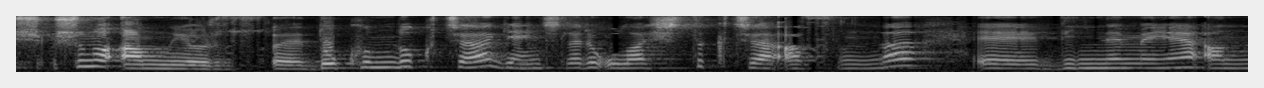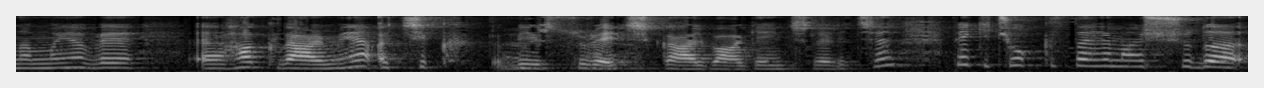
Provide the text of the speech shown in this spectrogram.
şunu anlıyoruz. E, dokundukça, gençlere ulaştıkça aslında e, dinlemeye, anlamaya ve hak vermeye açık bir süreç galiba gençler için. Peki çok kısa hemen şu da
